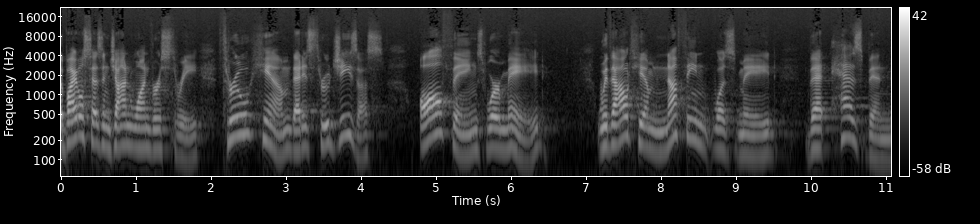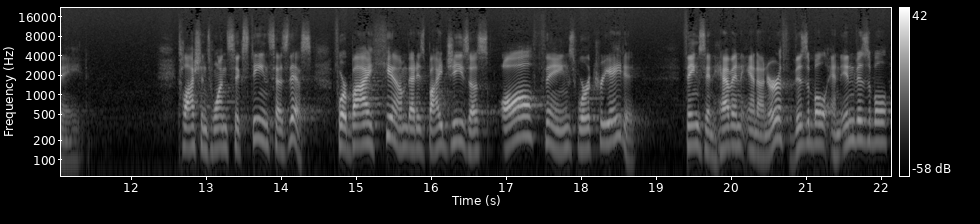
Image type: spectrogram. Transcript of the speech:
The Bible says in John 1, verse 3 through him, that is through Jesus, all things were made. Without him, nothing was made that has been made. Colossians 1:16 says this, "For by him that is by Jesus all things were created, things in heaven and on earth, visible and invisible,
